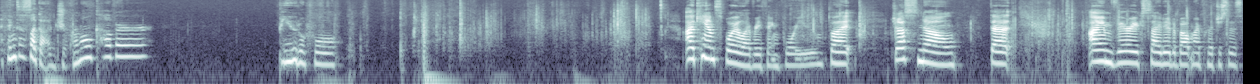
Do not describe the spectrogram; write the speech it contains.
I think this is like a journal cover. Beautiful. I can't spoil everything for you, but just know that I am very excited about my purchases.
